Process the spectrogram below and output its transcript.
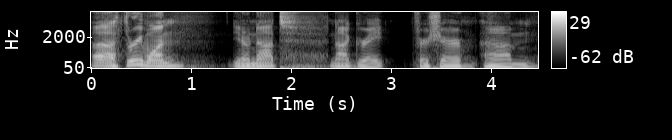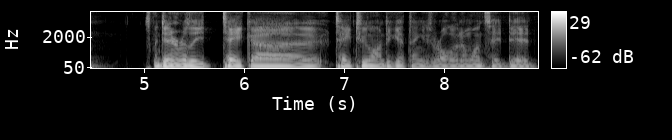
uh, three one, you know, not not great for sure. Um, it didn't really take uh, take too long to get things rolling. And once they did,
